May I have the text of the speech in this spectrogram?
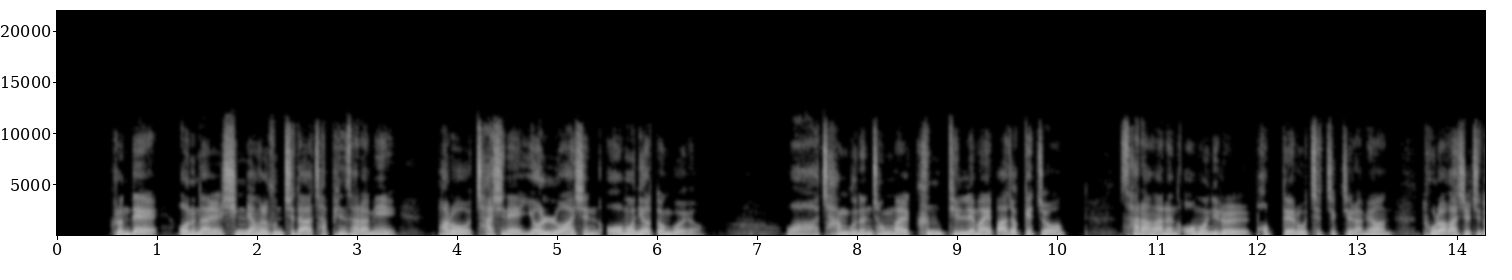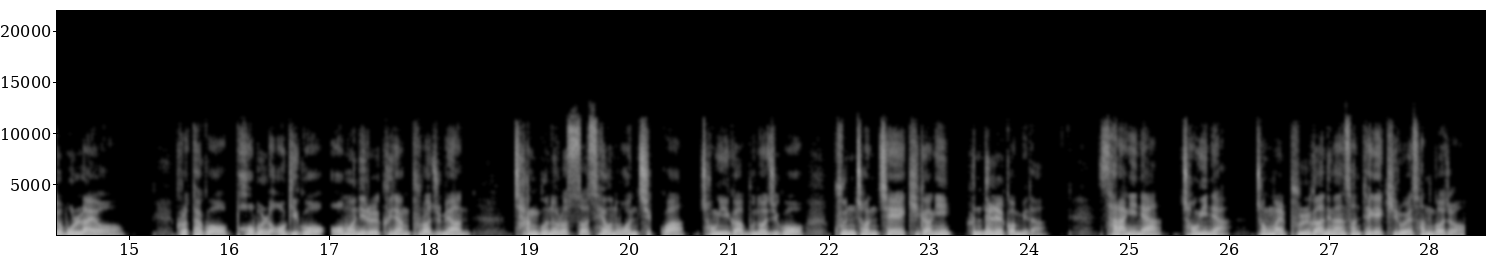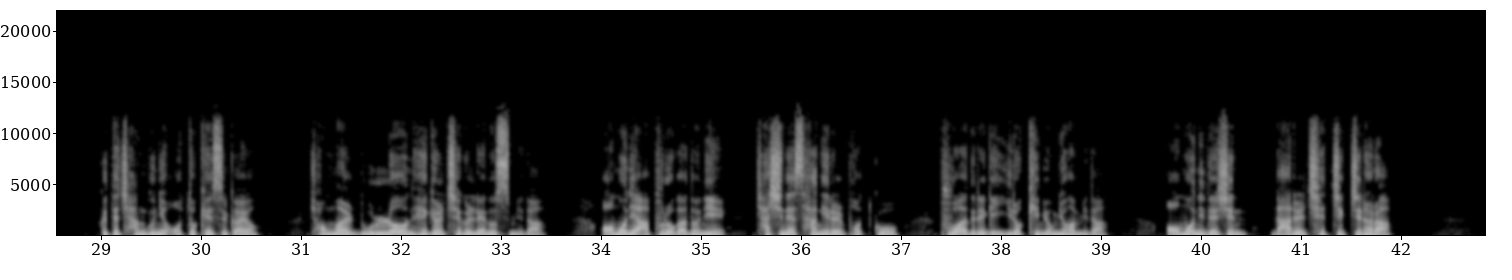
그런데 어느 날 식량을 훔치다 잡힌 사람이 바로 자신의 연로하신 어머니였던 거예요. 와, 장군은 정말 큰 딜레마에 빠졌겠죠? 사랑하는 어머니를 법대로 채찍질하면 돌아가실지도 몰라요. 그렇다고 법을 어기고 어머니를 그냥 풀어주면 장군으로서 세운 원칙과 정의가 무너지고 군 전체의 기강이 흔들릴 겁니다. 사랑이냐, 정이냐, 정말 불가능한 선택의 기로에 선 거죠. 그때 장군이 어떻게 했을까요? 정말 놀라운 해결책을 내놓습니다. 어머니 앞으로 가더니 자신의 상의를 벗고 부하들에게 이렇게 명령합니다. 어머니 대신 나를 채찍질하라.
